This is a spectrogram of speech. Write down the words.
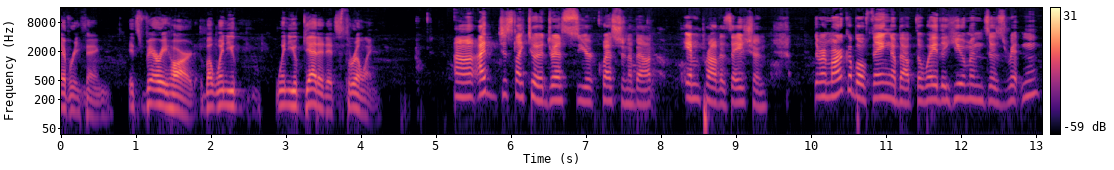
everything. It's very hard. But when you when you get it, it's thrilling. Uh, I'd just like to address your question about improvisation. The remarkable thing about the way The Humans is written,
